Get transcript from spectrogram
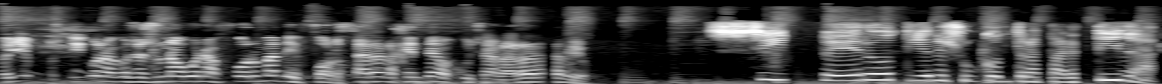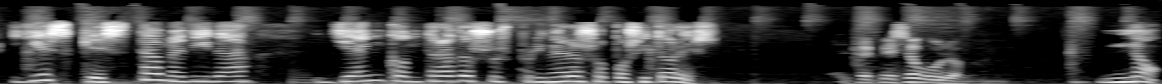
Oye, pues digo una cosa, es una buena forma de forzar a la gente a escuchar la radio. Sí, pero tiene su contrapartida y es que esta medida ya ha encontrado sus primeros opositores. El PP seguro. No.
